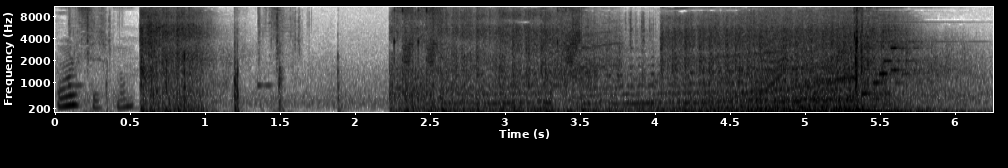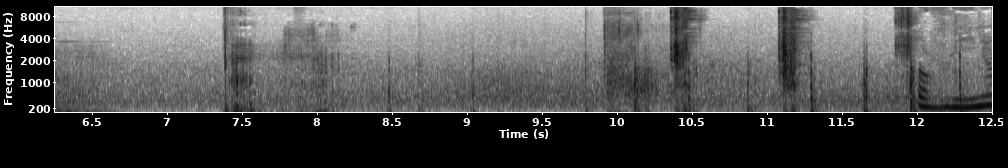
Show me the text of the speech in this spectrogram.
I want a fish. Arena?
